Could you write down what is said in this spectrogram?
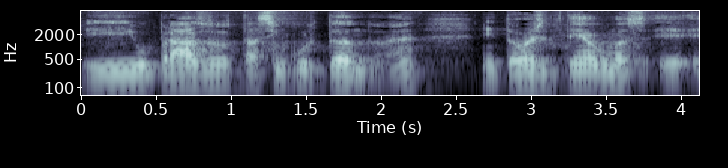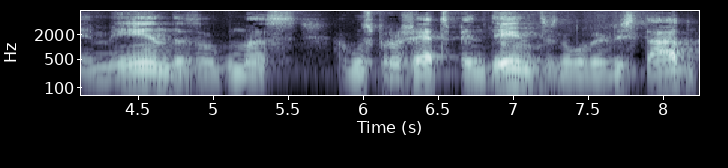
e o prazo está se encurtando, né? Então a gente tem algumas eh, emendas, algumas, alguns projetos pendentes no governo do estado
